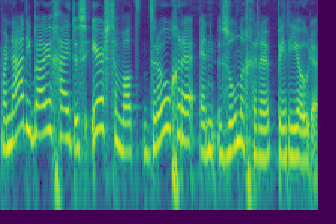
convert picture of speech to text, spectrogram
Maar na die buiigheid dus eerst een wat drogere en zonnigere periode.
